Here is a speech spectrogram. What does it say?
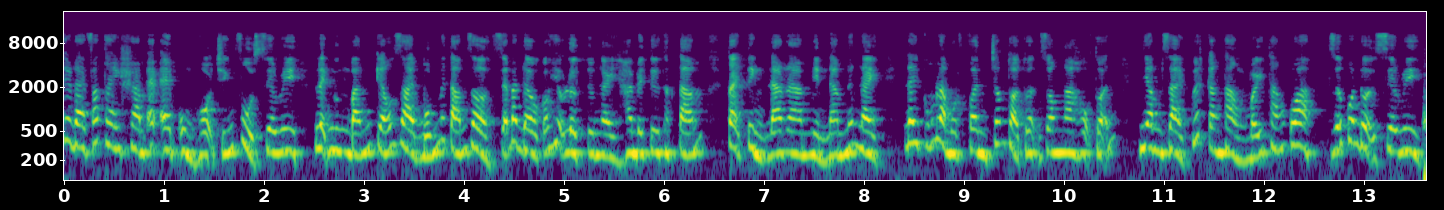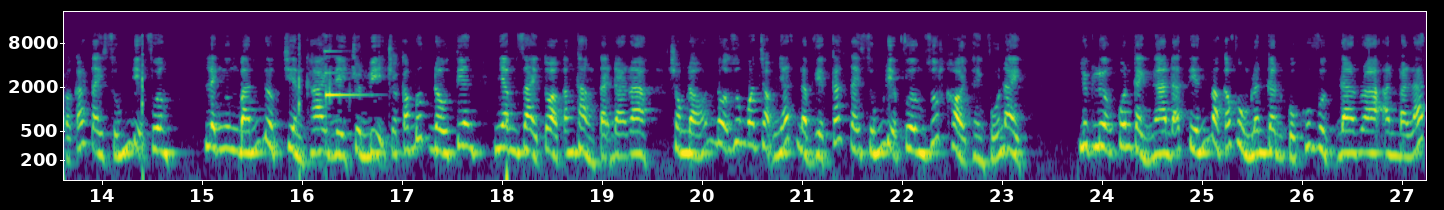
Theo đài phát thanh Sham FM ủng hộ chính phủ Syria, lệnh ngừng bắn kéo dài 48 giờ sẽ bắt đầu có hiệu lực từ ngày 24 tháng 8 tại tỉnh Dara, miền nam nước này. Đây cũng là một phần trong thỏa thuận do Nga hậu thuẫn nhằm giải quyết căng thẳng mấy tháng qua giữa quân đội Syria và các tay súng địa phương. Lệnh ngừng bắn được triển khai để chuẩn bị cho các bước đầu tiên nhằm giải tỏa căng thẳng tại Dara, trong đó nội dung quan trọng nhất là việc các tay súng địa phương rút khỏi thành phố này. Lực lượng quân cảnh Nga đã tiến vào các vùng lân cận của khu vực Dara al-Balad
